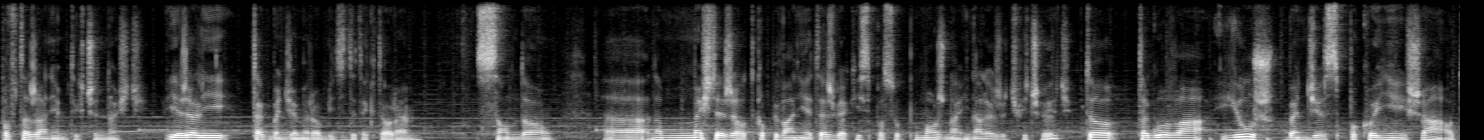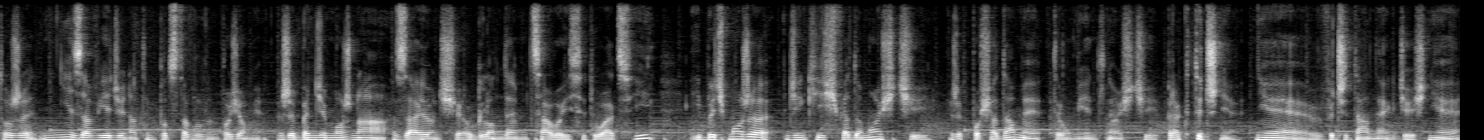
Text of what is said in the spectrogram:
powtarzaniem tych czynności. Jeżeli tak będziemy robić z detektorem, z sondą, no myślę, że odkopywanie też w jakiś sposób można i należy ćwiczyć, to ta głowa już będzie spokojniejsza o to, że nie zawiedzie na tym podstawowym poziomie, że będzie można zająć się oglądem całej sytuacji i być może dzięki świadomości, że posiadamy te umiejętności praktycznie, nie wyczytane gdzieś, nie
